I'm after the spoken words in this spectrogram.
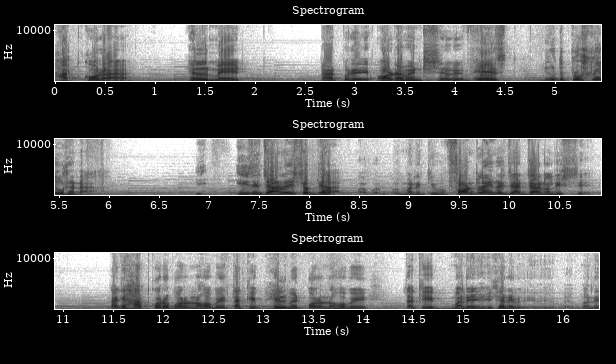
হাত করা হেলমেট তারপরে অর্নামেন্ট হিসেবে ভেস্ট এগুলো তো প্রশ্নই ওঠে না। Is a journalist of the মানে কি ফ্রন্ট লাইনের জার্নালিস্ট সে, তাকে হাত করা পরানো হবে, তাকে হেলমেট পরানো হবে, তাকে মানে এখানে মানে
